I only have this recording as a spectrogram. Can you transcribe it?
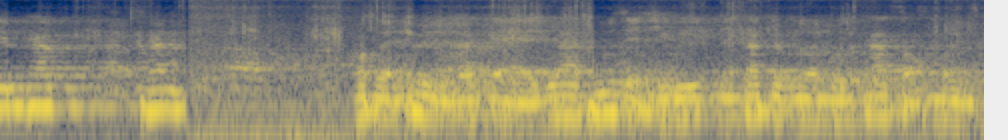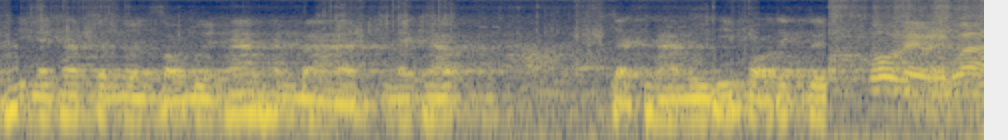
ลิมครับท่านขอเปิดช่วยเหลือแก่ญาติผู้เสียชีวิตนะครับจำนวนมูลค่า 20,000นะครับจำนวน 25,000 บาทนะครับ จากทางมูลที่ปอเต็กตึงก็เลยว่า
